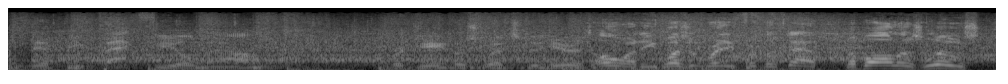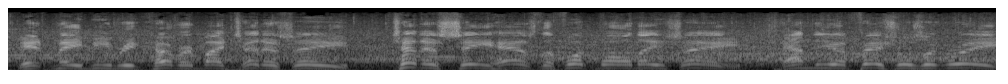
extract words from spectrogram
Empty backfield now for Jameis Winston. Here is oh, and he wasn't ready for the snap. The ball is loose. It may be recovered by Tennessee. Tennessee has the football, they say, and the officials agree.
